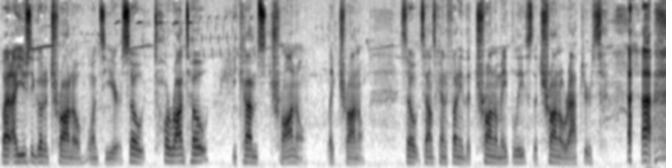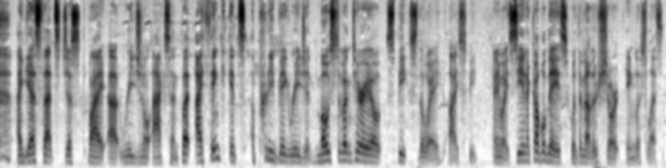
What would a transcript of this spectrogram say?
but I usually go to Toronto once a year. So Toronto becomes Toronto, like Toronto. So it sounds kind of funny. The Toronto Maple Leafs, the Toronto Raptors. I guess that's just my uh, regional accent, but I think it's a pretty big region. Most of Ontario speaks the way I speak. Anyway, see you in a couple days with another short English lesson.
